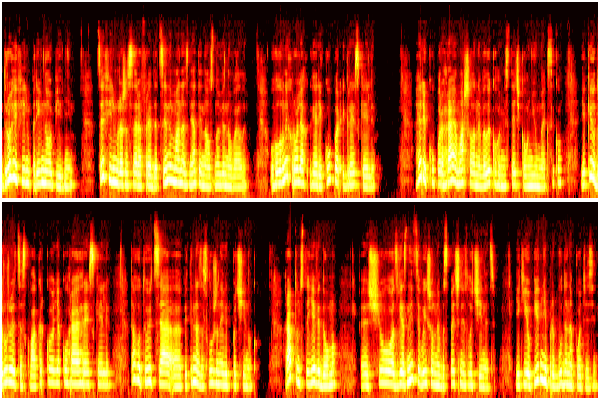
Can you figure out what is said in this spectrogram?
Другий фільм Рівно опівдні. Це фільм режисера Фреда Цинемана, знятий на основі новели. У головних ролях Геррі Купер і Грейс Келлі. Геррі Купер грає маршала невеликого містечка у Нью-Мексико, який одружується з квакеркою, яку грає Грейс Келлі, та готується е, піти на заслужений відпочинок. Раптом стає відомо, е, що з в'язниці вийшов небезпечний злочинець, який у півдні прибуде на потязі.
